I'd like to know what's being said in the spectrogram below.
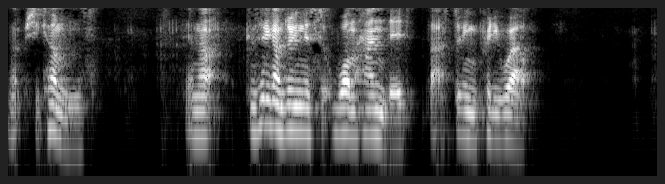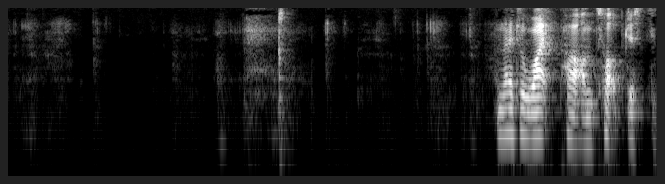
And up she comes. See, now, considering I'm doing this one-handed, that's doing pretty well. And the little white part on top just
